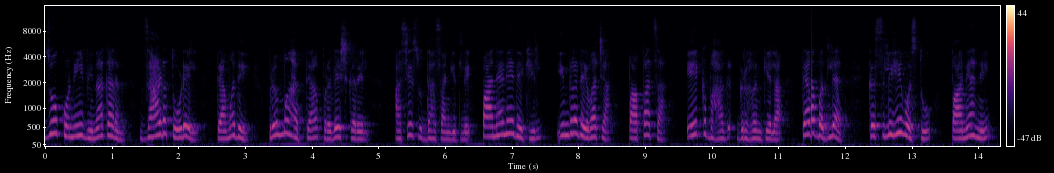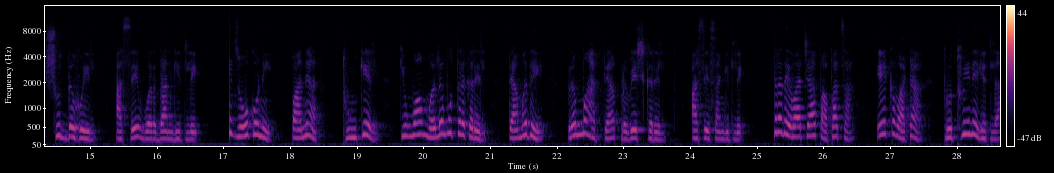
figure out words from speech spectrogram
जो कोणी विनाकारण झाड तोडेल त्यामध्ये ब्रह्महत्या प्रवेश करेल असे सुद्धा सांगितले. पाण्याने देखील इंद्रदेवाच्या पापाचा एक भाग ग्रहण केला. त्या बदल्यात कसलीही वस्तू पाण्याने शुद्ध होईल असे वरदान घेतले. जो कोणी पाण्यात थुंकेल किंवा मलमूत्र करेल त्यामध्ये ब्रह्महत्या प्रवेश करेल असे सांगितले. इंद्रदेवाच्या पापाचा एक वाटा पृथ्वीने घेतला.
